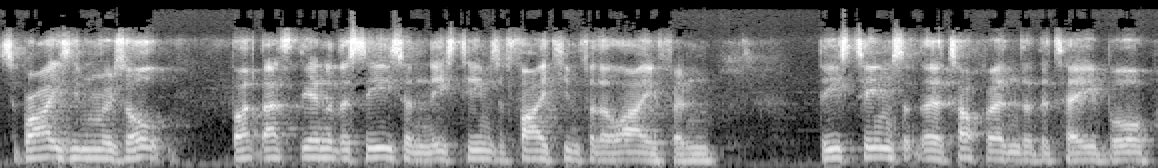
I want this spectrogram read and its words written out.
Surprising result, but that's the end of the season. These teams are fighting for their life, and these teams at the top end of the table,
